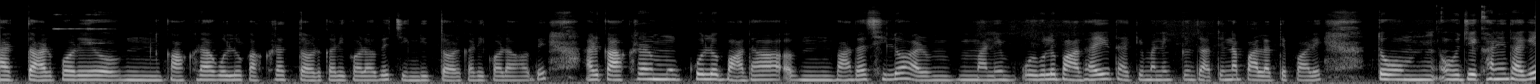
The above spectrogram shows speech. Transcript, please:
আর তারপরে কাঁকড়াগুলো, কাঁকড়ার তরকারি করা হবে, চিংড়ির তরকারি করা হবে। আর কাঁকড়ার মুখগুলো বাঁধা বাঁধা ছিল। আর মানে ওগুলো বাঁধাই থাকে মানে যাতে না পালাতে পারে। তো ও যেখানে থাকে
